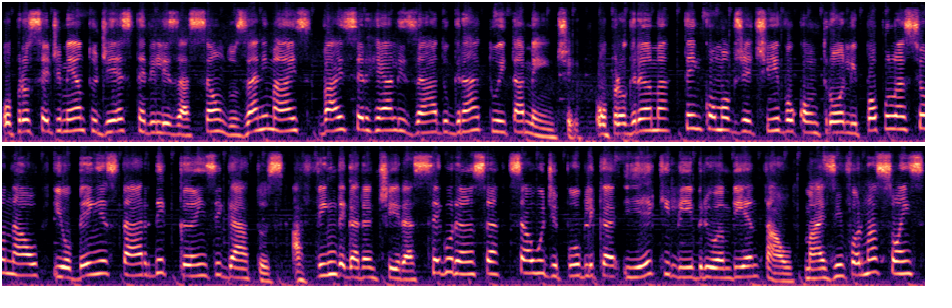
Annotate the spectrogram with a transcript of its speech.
O procedimento de esterilização dos animais vai ser realizado gratuitamente. O programa tem como objetivo o controle populacional e o bem-estar de cães e gatos, a fim de garantir a segurança, saúde pública e equilíbrio ambiental. Mais informações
